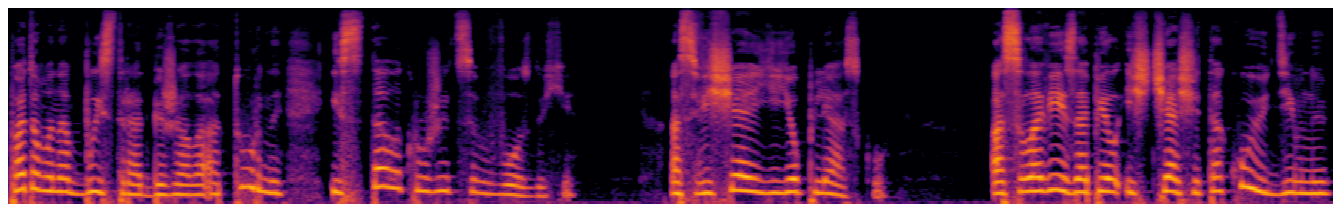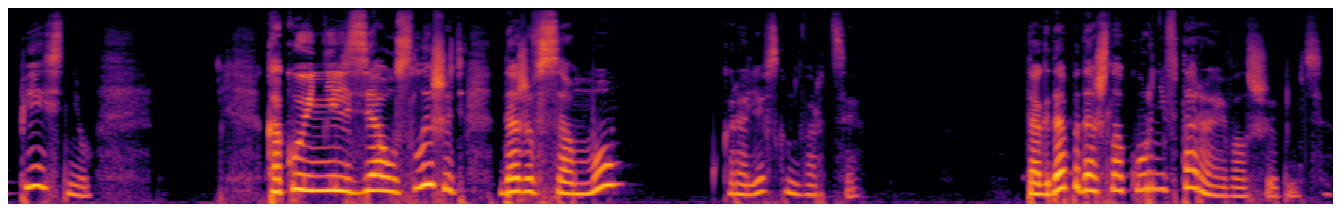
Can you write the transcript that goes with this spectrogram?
Потом она быстро отбежала от урны и стала кружиться в воздухе, освещая ее пляску — а соловей запел из чащи такую дивную песню, какую нельзя услышать даже в самом королевском дворце. Тогда подошла к урне вторая волшебница.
